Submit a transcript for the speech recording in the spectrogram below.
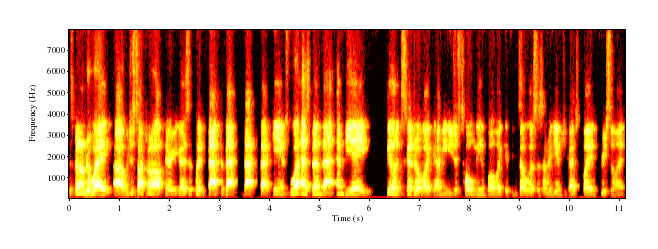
has been underway. Uh, we just talked about out there. You guys have played back to back back to back games. What has been that NBA feeling schedule like? I mean, you just told me, about like if you can tell the listeners how many games you guys played recently.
